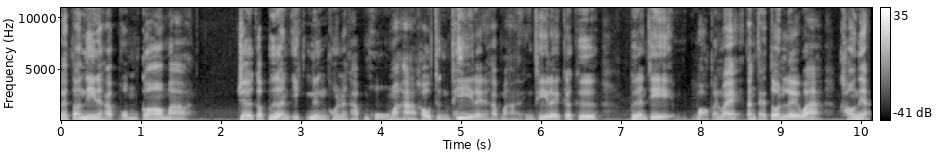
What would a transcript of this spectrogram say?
และตอนนี้นะครับผมก็มาเจอกับเพื่อนอีกหนึ่งคนนะครับโหมาหาเขาถึงที่เลยนะครับ มาหาถึงที่เลยก็คือ เพื่อนที่บอกกันไว้ตั้งแต่ต้นเลยว่าเขาเนี่ย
